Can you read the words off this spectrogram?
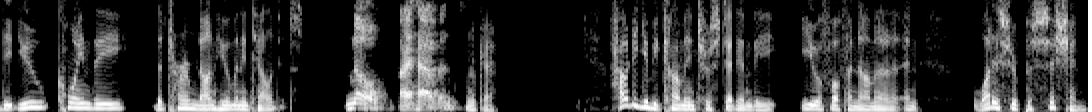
did you coin the, the term non human intelligence? No, I haven't. Okay. How did you become interested in the UFO phenomenon and what is your position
